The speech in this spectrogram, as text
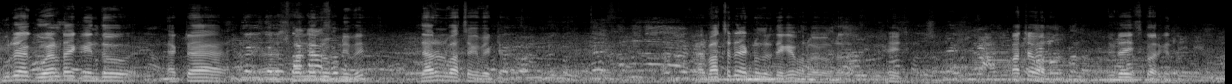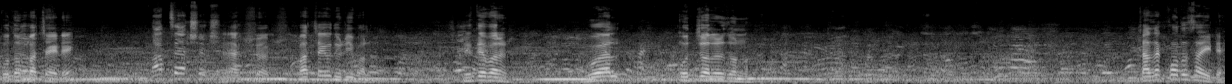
পুরো গোয়ালটাই কিন্তু একটা স্বর্ণের রূপ নেবে। দারুণ বাচ্চা গাবে একটা। আর বাচ্চাটা এক নজরে দেখে ভালো হবে আপনারা এই বাচ্চা ভালো। দুটাই স্কোয়ার কিন্তু। প্রথম বাচ্চা এটাই। বাচ্চা একশো একশো। একশো একশো। বাচ্চাকে দুটি ভালো দিতে পারেন। গোয়াল উজ্জ্বলের জন্য। চাচা কত চাই এটা?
